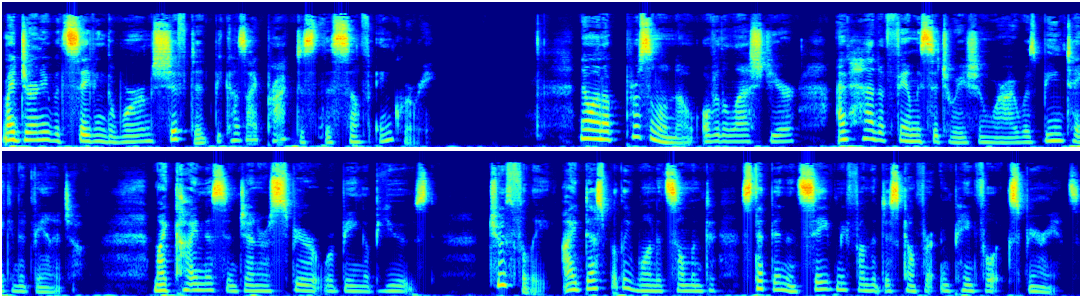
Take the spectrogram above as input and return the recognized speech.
My journey with saving the worms shifted because I practiced this self inquiry. Now, on a personal note, over the last year, I've had a family situation where I was being taken advantage of. My kindness and generous spirit were being abused. Truthfully, I desperately wanted someone to step in and save me from the discomfort and painful experience.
